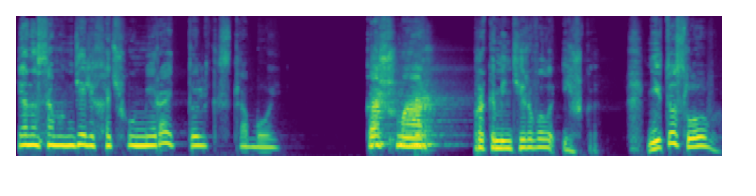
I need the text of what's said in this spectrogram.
Я на самом деле хочу умирать только с тобой». «Кошмар», — прокомментировала Ишка. «Не то слово.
